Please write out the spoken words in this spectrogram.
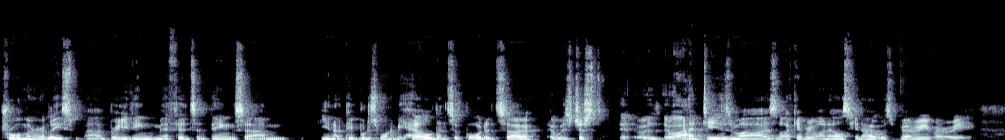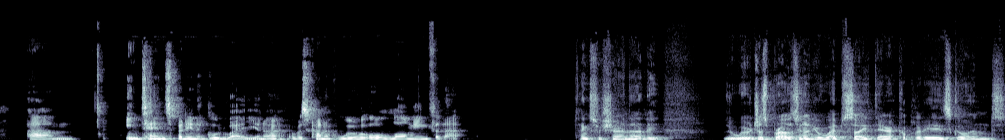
trauma release uh, breathing methods and things um, you know people just want to be held and supported. So it was just it was, i had tears in my eyes like everyone else you know it was very very um, intense but in a good way you know? It was kind of we were all longing for that. Thanks for sharing that lee. We were just browsing on your website there a couple of days ago and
